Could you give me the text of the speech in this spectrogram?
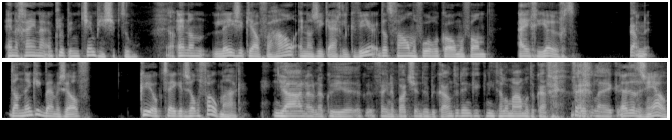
En dan ga je naar een club in de Championship toe. Ja. En dan lees ik jouw verhaal en dan zie ik eigenlijk weer dat verhaal naar voren komen van eigen jeugd. Ja. En dan denk ik bij mezelf, kun je ook twee keer dezelfde fout maken? Ja, nou, nou kun je Venebatje en Derby County denk ik niet helemaal met elkaar vergelijken. Ja, dat is aan jou.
